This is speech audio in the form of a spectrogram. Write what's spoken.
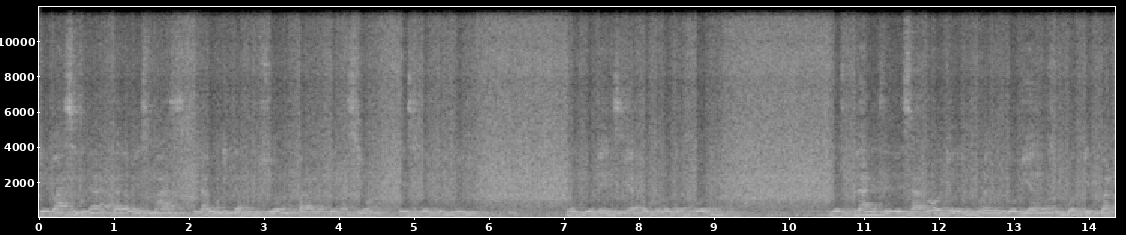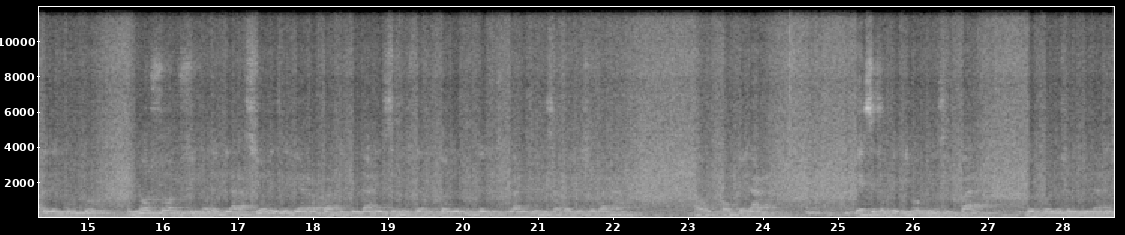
Le va a asignar cada vez más la única función para la que nació, es reprimir, con violencia o con otras formas. Los planes de desarrollo de los nuevos gobiernos en cualquier parte del mundo no son sino declaraciones de guerra particulares en los territorios donde esos planes de desarrollo se van a, a operar es el objetivo principal de los pueblos originarios,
